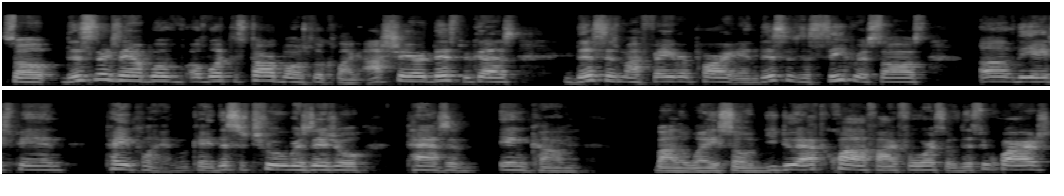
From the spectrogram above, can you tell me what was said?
So this is an example of, of what the star bonus looks like. I shared this because this is my favorite part, and this is the secret sauce of the HBN pay plan. Okay, this is true residual passive income by the way. So you do have to qualify for it. So this requires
